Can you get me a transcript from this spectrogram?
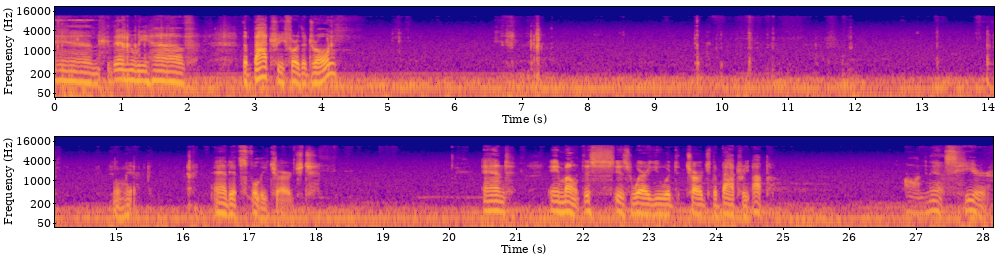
And then we have the battery for the drone. Oh, yeah. And it's fully charged. And a mount. This is where you would charge the battery up. On this here.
